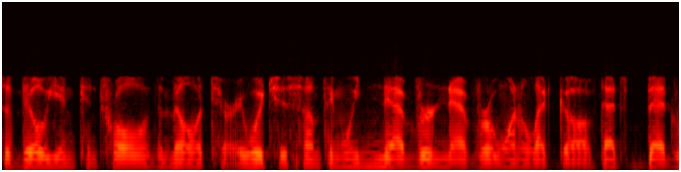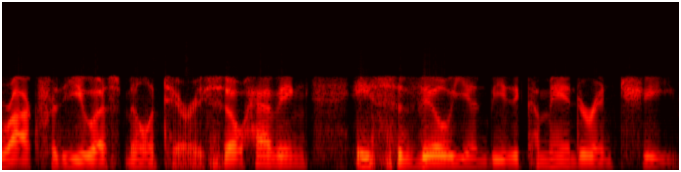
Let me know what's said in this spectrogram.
civilian control of the military, which is something we never, never want to let go of. That's bedrock for the U.S. military. So having a civilian be the commander in chief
